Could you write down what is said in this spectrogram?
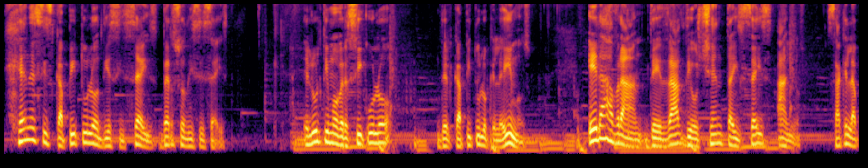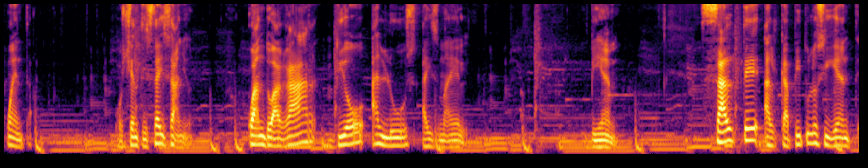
Génesis capítulo 16, verso 16. El último versículo del capítulo que leímos. Era Abraham de edad de 86 años. Saquen la cuenta. 86 años. Cuando Agar dio a luz a Ismael. Bien. Salte al capítulo siguiente.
